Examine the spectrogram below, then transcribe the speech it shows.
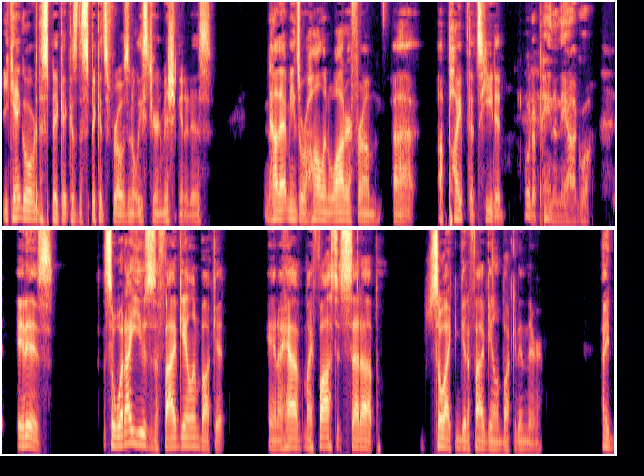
you can't go over to the spigot because the spigot's frozen. At least here in Michigan, it is. Now that means we're hauling water from uh, a pipe that's heated. What a pain in the agua. It is. So what I use is a five gallon bucket, and I have my faucet set up so I can get a five gallon bucket in there. I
